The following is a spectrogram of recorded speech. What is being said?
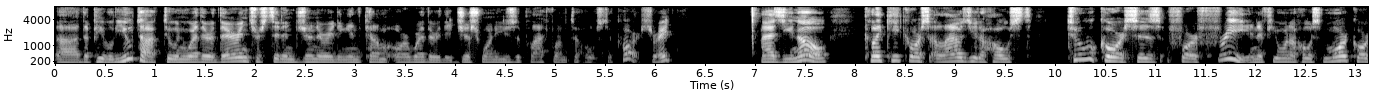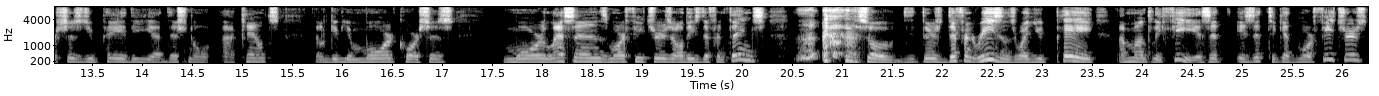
uh, the people you talk to and whether they're interested in generating income or whether they just want to use the platform to host a course right as you know click ecourse allows you to host two courses for free. And if you want to host more courses you pay the additional accounts. That'll give you more courses more lessons more features all these different things. So there's different reasons why you'd pay a monthly fee. Is it is it to get more features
